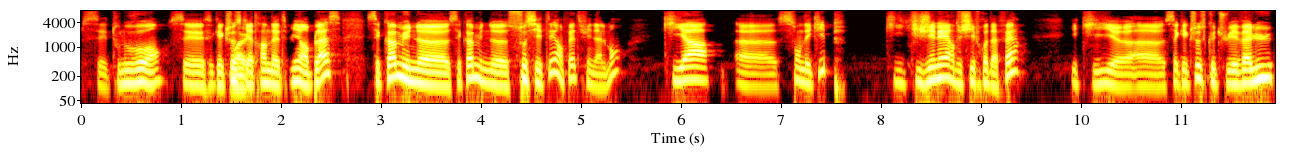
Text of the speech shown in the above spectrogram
c'est tout nouveau, hein. c'est quelque chose qui est en train d'être mis en place. C'est comme une c'est comme une société en fait finalement qui a euh, son équipe qui, génère du chiffre d'affaires et qui euh, c'est quelque chose que tu évalues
